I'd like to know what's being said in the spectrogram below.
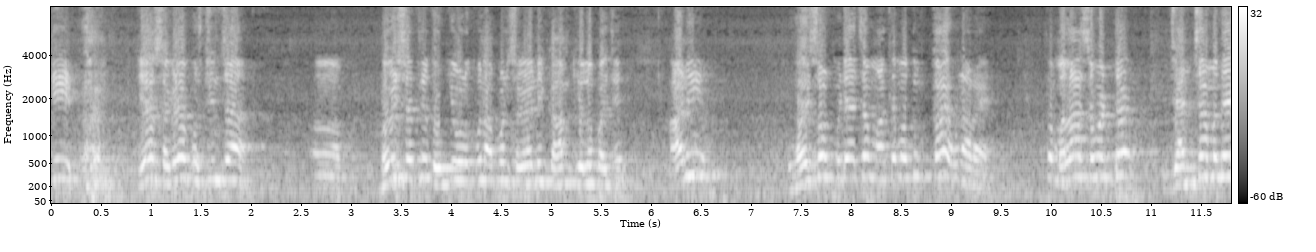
की या सगळ्या गोष्टींचा भविष्यातले धोके ओळखून आपण सगळ्यांनी काम केलं पाहिजे. आणि व्हॉइस ऑफ मीडियाच्या माध्यमातून काय होणार आहे? तर मला असं वाटतं ज्यांच्यामध्ये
